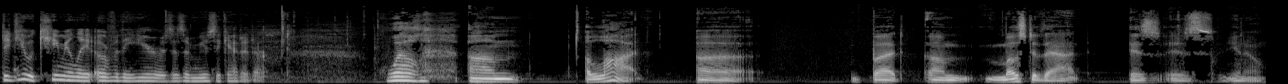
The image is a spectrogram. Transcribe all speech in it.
did you accumulate over the years as a music editor? Well, um, a lot, uh, but um, most of that is is you know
